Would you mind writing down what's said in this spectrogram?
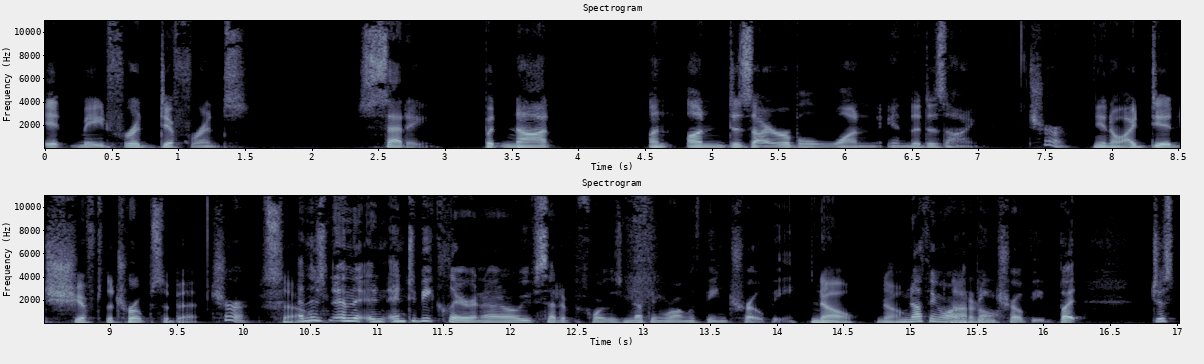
it made for a different setting, but not an undesirable one in the design. Sure. You know, I did shift the tropes a bit. Sure. So And there's and, and, and to be clear, and I know we've said it before, there's nothing wrong with being tropey. no, no, nothing wrong with being all. tropey, but just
